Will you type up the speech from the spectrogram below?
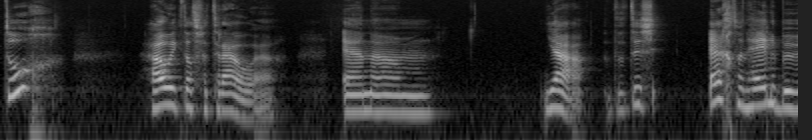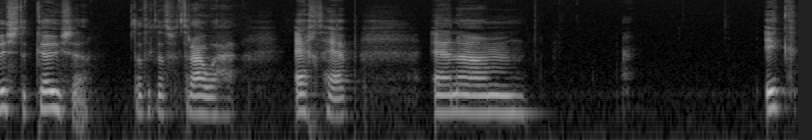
toch hou ik dat vertrouwen. En um, ja, dat is echt een hele bewuste keuze dat ik dat vertrouwen echt heb. En um, ik,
